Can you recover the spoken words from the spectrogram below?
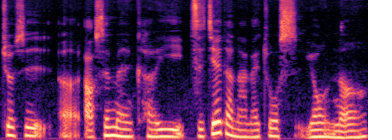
就是呃老师们可以直接的拿来做使用呢？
